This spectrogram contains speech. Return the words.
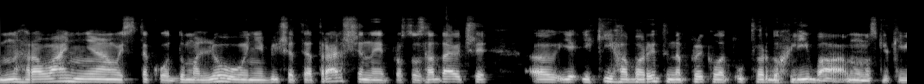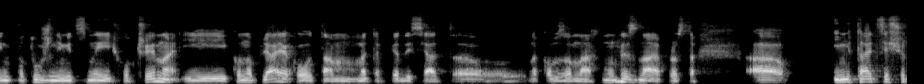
награвання ось такого домальовування, більше театральщини, просто згадаючи, е, які габарити, наприклад, у твердохліба, ну наскільки він потужний, міцний хлопчина, і конопля, якого там метр п'ятдесят е, на ковзанах, ну не знаю просто. Імітація, що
